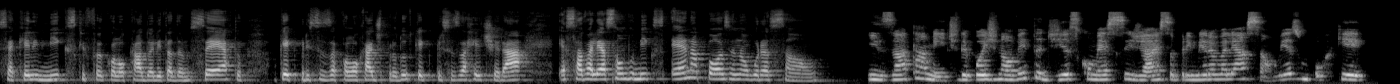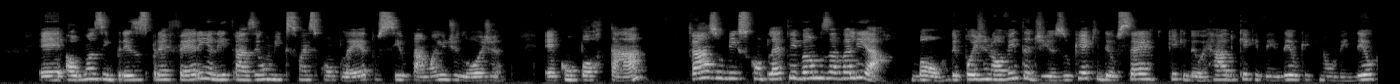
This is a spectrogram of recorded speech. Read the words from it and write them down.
se aquele mix que foi colocado ali está dando certo, o que, que precisa colocar de produto, o que, que precisa retirar. Essa avaliação do mix é na pós-inauguração. Exatamente. Depois de 90 dias começa já essa primeira avaliação, mesmo porque é, algumas empresas preferem ali trazer um mix mais completo, se o tamanho de loja é comportar, traz o mix completo e vamos avaliar. Bom, depois de 90 dias, o que que deu certo, o que que deu errado, o que que vendeu, o que que não vendeu,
